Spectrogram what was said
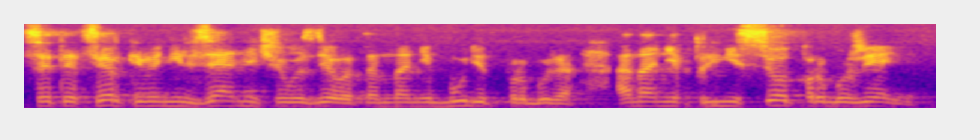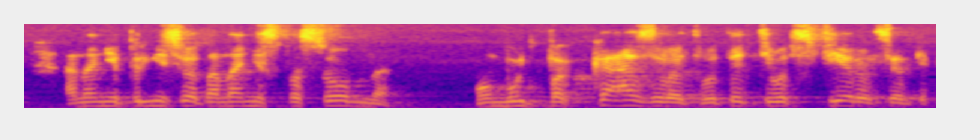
с этой церковью нельзя ничего сделать, она не будет пробуждена, она не принесет пробуждения, она не принесет, она не способна. Он будет показывать вот эти вот сферы церкви.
